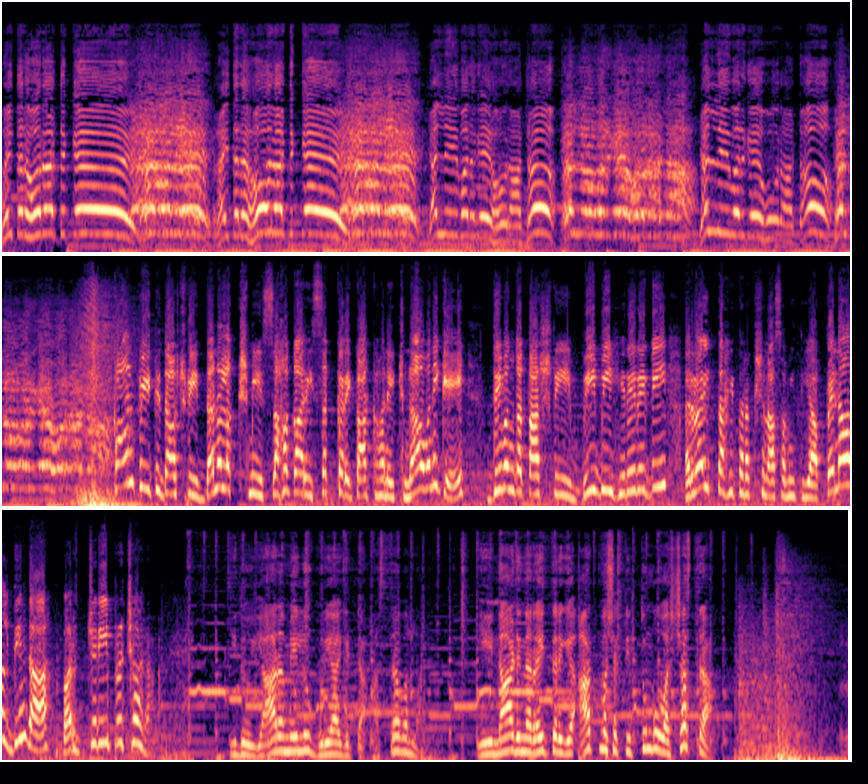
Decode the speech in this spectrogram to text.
ರೈತರ ಹೋರಾಟಕ್ಕೆ! ರೈತರ ಹೋರಾಟಕ್ಕೆ! ಎಲ್ಲಿವರೆಗೆ ಹೋರಾಟ ಎಲ್ಲವರೆಗೆ ಹೋರಾಟ? ಕಾನ್ಪೀಠದ ಶ್ರೀ ಧನಲಕ್ಷ್ಮಿ ಸಹಕಾರಿ ಸಕ್ಕರೆ ಕಾರ್ಖಾನೆ ಚುನಾವಣೆಗೆ ದಿವಂಗತ ಶ್ರೀ ಬಿಬಿ ಹಿರೇರೆಡ್ಡಿ ರೈತ ಹಿತರಕ್ಷಣಾ ಸಮಿತಿಯ ಪೆನಾಲ್ದಿಂದ ಭರ್ಜರಿ ಪ್ರಚಾರ. ಇದು ಯಾರ ಮೇಲೂ ಗುರಿಯಾಗಿಟ್ಟ ಅಸ್ತ್ರವಲ್ಲ. ಈ ನಾಡಿನ ರೈತರಿಗೆ ಆತ್ಮಶಕ್ತಿ ತುಂಬುವ ಶಸ್ತ್ರ.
